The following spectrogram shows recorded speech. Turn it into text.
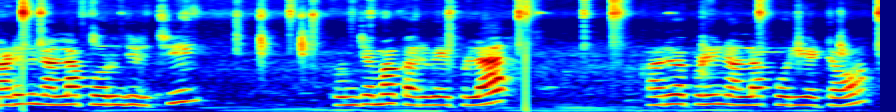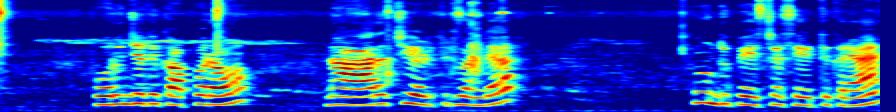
கடுகு நல்லா பொரிஞ்சிடுச்சு. கொஞ்சமாக கருவேப்பிலை. கருவேப்பிலையும் நல்லா பொரியட்டும். பொரிஞ்சதுக்கப்புறம் நான் அரைச்சி எடுத்துகிட்டு வந்த பூண்டு பேஸ்ட்டை சேர்த்துக்கிறேன்.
